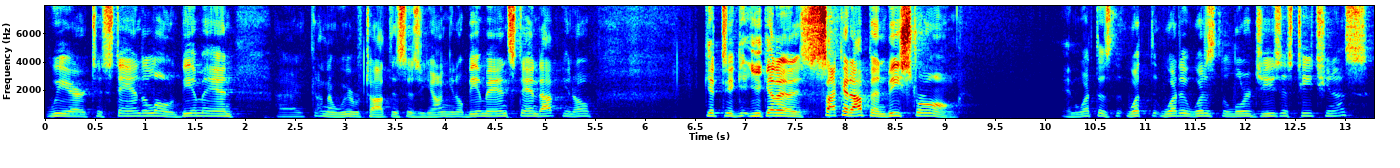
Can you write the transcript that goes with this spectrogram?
We are to stand alone, be a man. Uh, kind of, we were taught this as a young, you know, be a man, stand up, you know, get to, you got to suck it up and be strong. And what, does the, what, what, what is the Lord Jesus teaching us?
